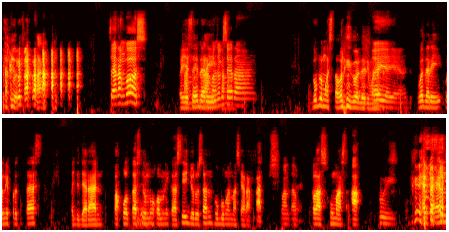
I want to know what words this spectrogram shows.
Tangsel. Takut. Serang, Bos. Oh iya saya dari Masuk ke Serang. gue belum ngasih tahu nih gue dari Oh mana. iya iya. Gue dari Universitas Pajajaran, Fakultas Ilmu Komunikasi, jurusan Hubungan Masyarakat, Mantap. kelas Humas A, Wih. NPM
